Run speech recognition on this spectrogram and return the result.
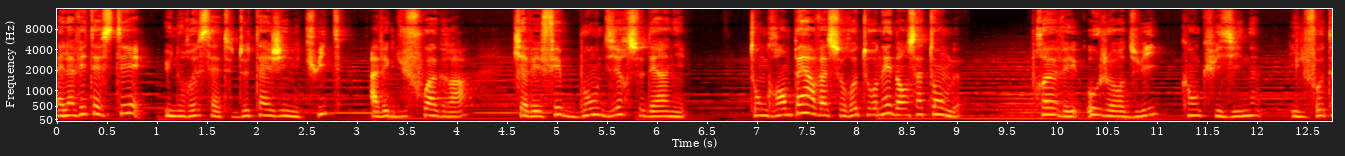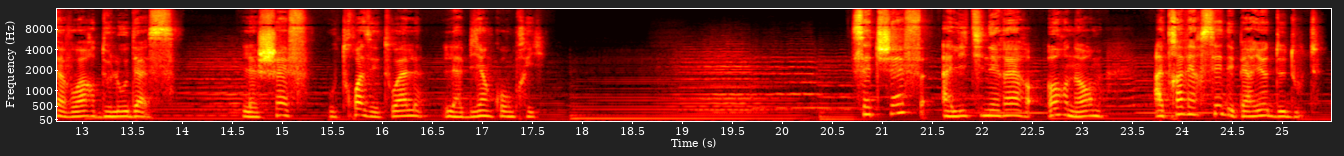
elle avait testé une recette de tagine cuite avec du foie gras qui avait fait bondir ce dernier. Ton grand-père va se retourner dans sa tombe. Preuve est aujourd'hui qu'en cuisine, il faut avoir de l'audace la chef aux trois étoiles l'a bien compris. Cette chef, à l'itinéraire hors norme, a traversé des périodes de doute.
